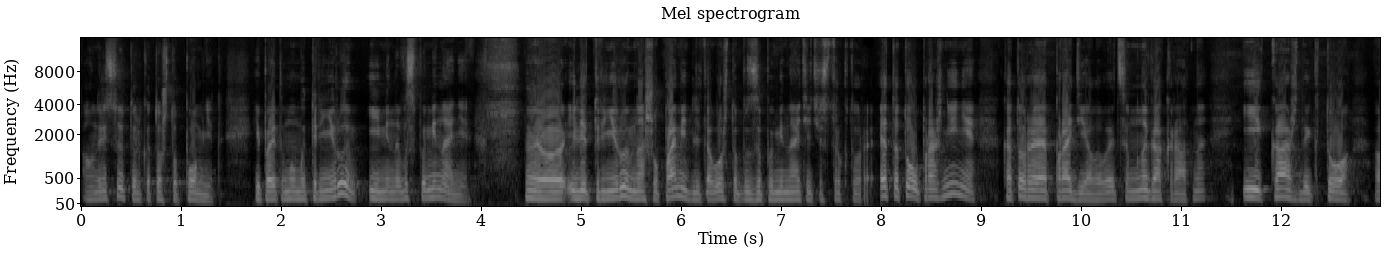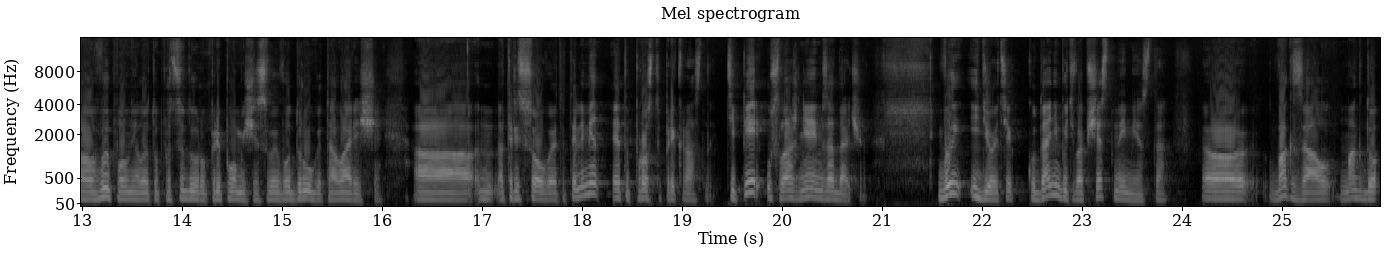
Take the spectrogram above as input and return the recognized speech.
а он рисует только то, что помнит. И поэтому мы тренируем именно воспоминания. Э, или тренируем нашу память для того, чтобы запоминать эти структуры. Это то упражнение, которое проделывается многократно. И каждый, кто э, выполнил эту процедуру при помощи своего друга, товарища, э, отрисовывая этот элемент, это просто прекрасно. Теперь усложняем задачу. Вы идете куда-нибудь в общественное место, э, вокзал, Макдо...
